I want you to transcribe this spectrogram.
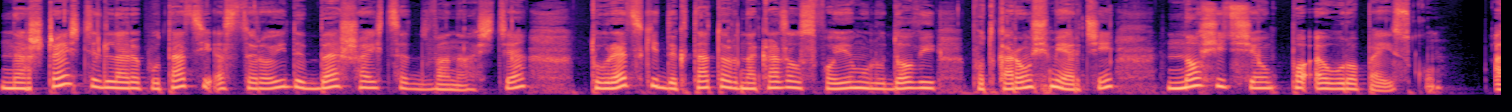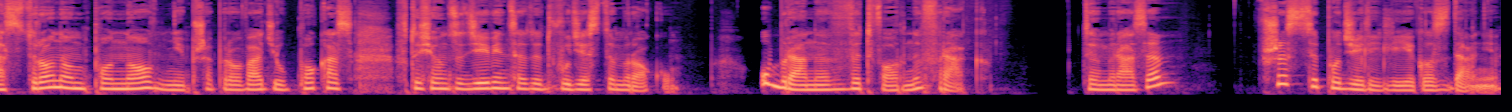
Na szczęście dla reputacji asteroidy B612 turecki dyktator nakazał swojemu ludowi pod karą śmierci nosić się po europejsku. Astronom ponownie przeprowadził pokaz w 1920 roku, ubrany w wytworny frak. Tym razem wszyscy podzielili jego zdanie.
